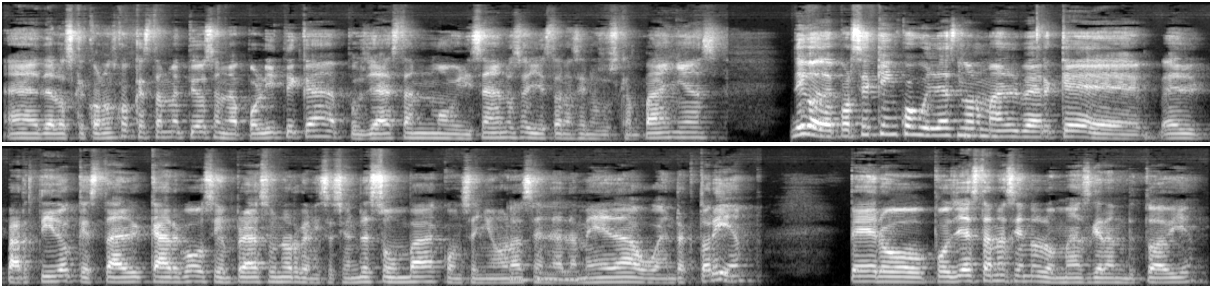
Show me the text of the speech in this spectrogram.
Eh, de los que conozco que están metidos en la política, pues ya están movilizándose, ya están haciendo sus campañas. Digo, de por sí aquí en Coahuila es normal ver que el partido que está al cargo siempre hace una organización de zumba con señoras en la Alameda o en Rectoría. Pero pues ya están haciéndolo más grande todavía.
